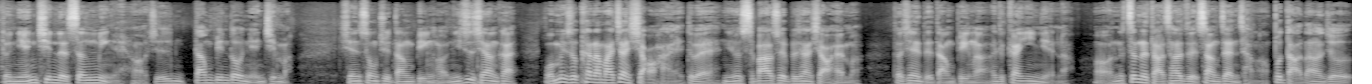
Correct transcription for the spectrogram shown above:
的年轻的生命哎，哈，其实当兵都年轻嘛，先送去当兵哈。你是想想看，我们有时候看他们还像小孩，对不对？你说十八岁不像小孩吗？到现在得当兵了，那就干一年了哦。那真的打仗得上战场啊，不打当然就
